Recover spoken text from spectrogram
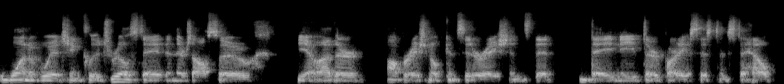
One of which includes real estate, and there's also, you know, other operational considerations that they need third party assistance to help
